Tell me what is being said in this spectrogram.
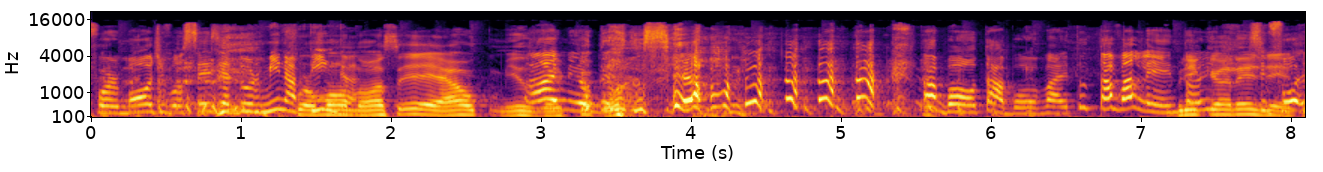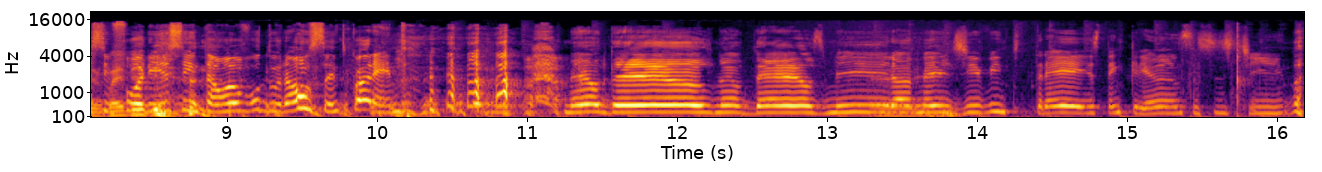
Formal de vocês é dormir na Formal pinga? nosso é álcool mesmo. Ai, né? meu Deus bom. do céu. tá bom, tá bom, vai. Tudo tá valendo. Brincando, hein, se gente? For, se for isso, então eu vou durar uns 140. meu Deus, meu Deus, mira, É. meio-dia e 23, tem criança assistindo.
